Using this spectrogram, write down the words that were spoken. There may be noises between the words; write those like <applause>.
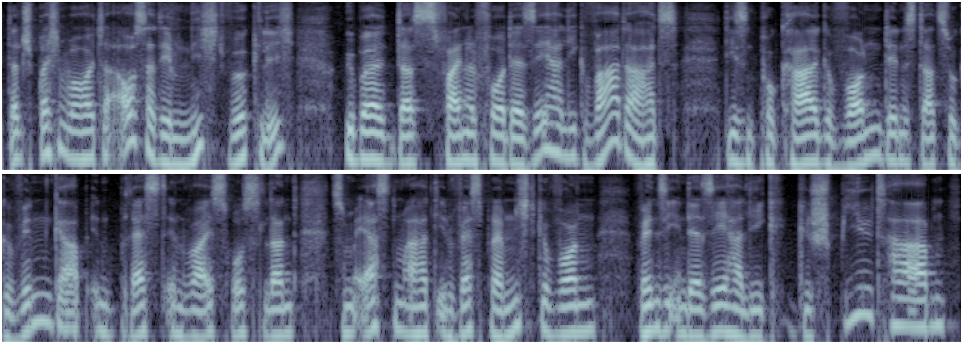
Dann sprechen wir heute außerdem nicht wirklich über das Final Four der Seha League. Wada hat diesen Pokal gewonnen, den es da zu gewinnen gab in Brest in Weißrussland. Zum ersten Mal hat ihn Westbrem nicht gewonnen, wenn sie in der Seha League gespielt haben.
